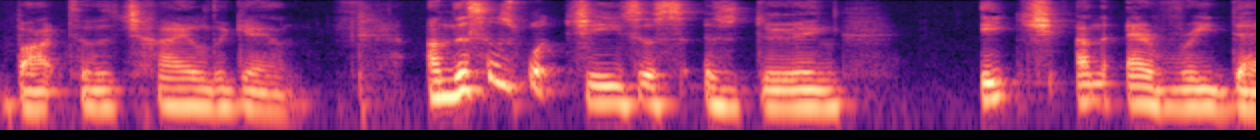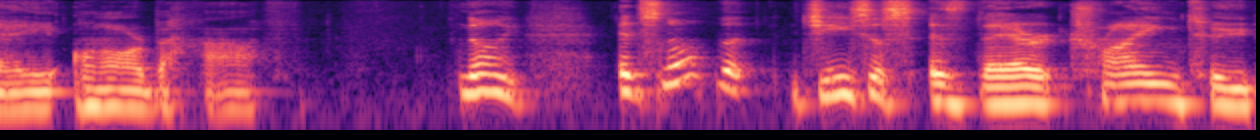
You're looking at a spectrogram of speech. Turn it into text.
back to the child again. And this is what Jesus is doing each and every day on our behalf. Now, it's not that Jesus is there trying to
